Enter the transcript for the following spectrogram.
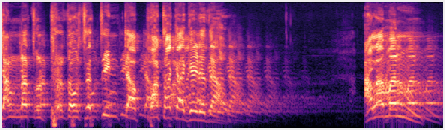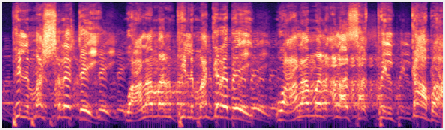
জান্নাতুল ফেরদৌসে তিনটা পতাকা গেড়ে দাও। আলামান ফিল মাশরিকে ও আলামান ফিল মাগরিবে ও আলামান আলা সাকফিল কাবা।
